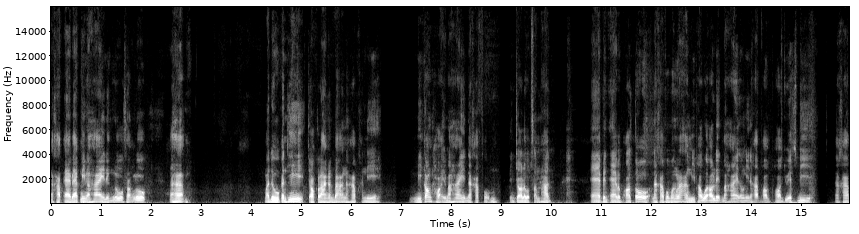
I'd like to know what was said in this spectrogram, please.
นะครับแอร์แบ็กมีมาให้ 1 ลูก 2 ลูกนะฮะมาดูกันที่จอกลางกันบ้างนะครับคันนี้มีกล้องถอยมาให้นะครับผมเป็นจอระบบสัมผัสแอร์เป็นแอร์แบบออโต้นะครับผมข้างล่างมี power outlet มาให้ตรงนี้นะครับพร้อมพอร์ต USB นะครับ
